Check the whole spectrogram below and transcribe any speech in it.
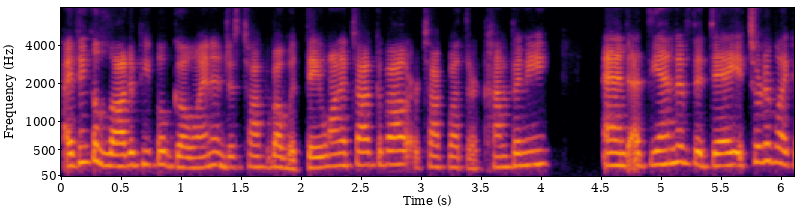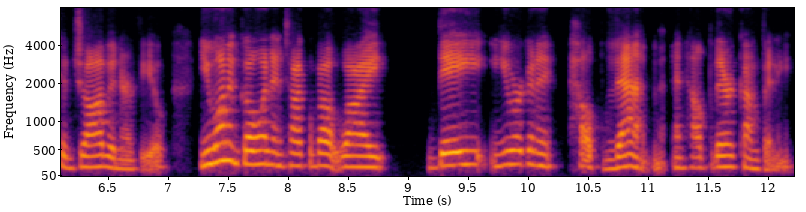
I think a lot of people go in and just talk about what they want to talk about or talk about their company. And at the end of the day, it's sort of like a job interview. You want to go in and talk about why they you are going to help them and help their company.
